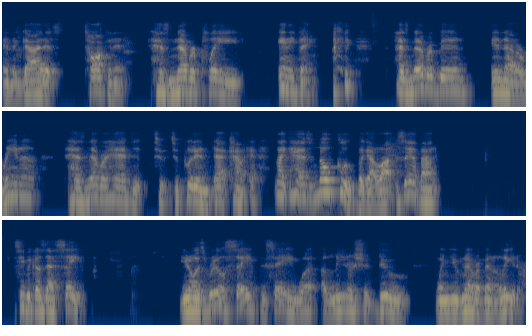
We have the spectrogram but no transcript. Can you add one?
and the guy that's talking it has never played anything has never been in that arena has never had to, to, to put in that kind of, like has no clue, but got a lot to say about it. See, because that's safe. You know, it's real safe to say what a leader should do when you've never been a leader.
